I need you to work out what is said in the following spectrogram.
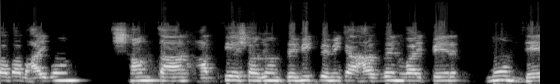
বাবা ভাই বোন সন্তান, আত্মীয় স্বজন, প্রেমিক, প্রেমিকা হাজবেন্ড ওয়াইফের মধ্যে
